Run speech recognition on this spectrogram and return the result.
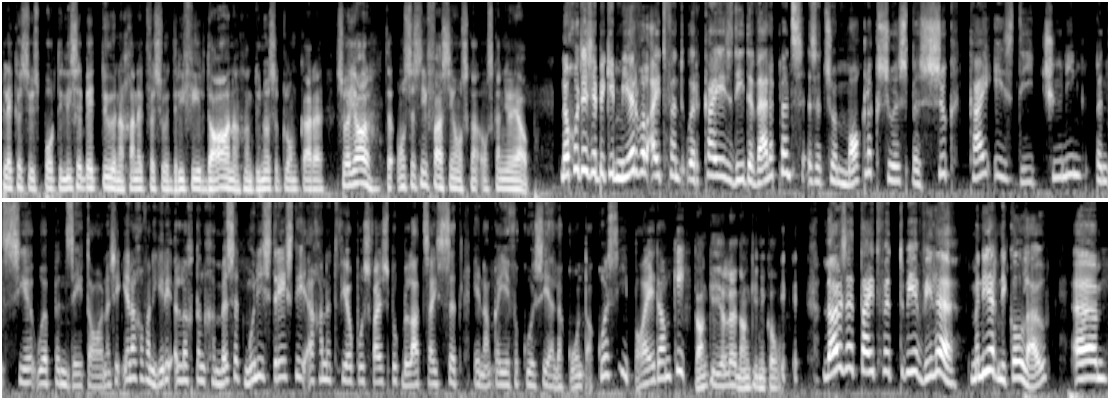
plekke soos Port Elizabeth toe en dan gaan ek vir so 3 4 dae en dan gaan doen ons 'n klomp karre. So ja, te, ons is nie vas nie, ons kan ons kan jou help. Nou goed, as jy bietjie meer wil uitvind oor KSD Developments, is dit so maklik soos besoek ksdtuning.co.za. En as jy enige van hierdie inligting gemis het, moenie stres nie, ek gaan dit vir jou op ons Facebook bladsy sit en dan kan jy vir Kosie hulle kontak. Kosie, baie dankie. Dankie julle, dankie Nicole. Lou se tyd vir twee wiele. Meneer Nicole Lou. Ehm um,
